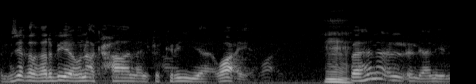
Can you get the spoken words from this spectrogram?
الموسيقى الغربية هناك حالة الفكرية واعية مم. فهنا يعني ال-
